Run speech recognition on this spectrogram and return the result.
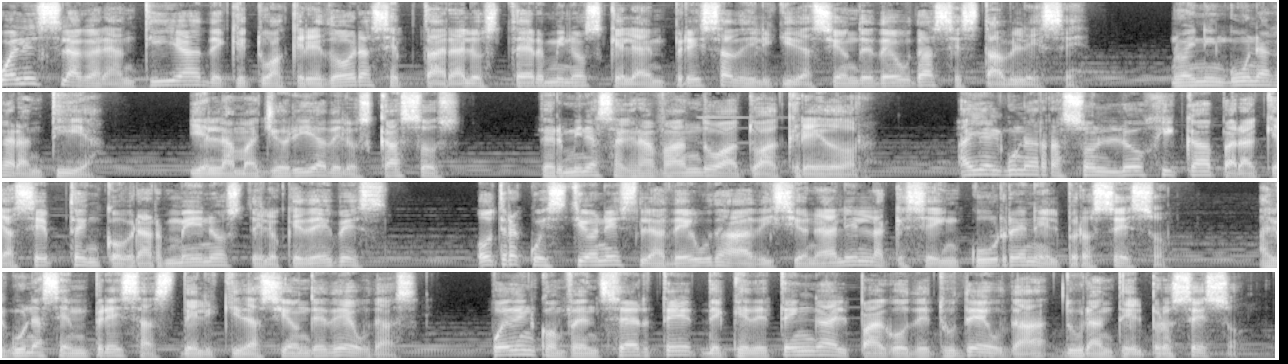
¿Cuál es la garantía de que tu acreedor aceptará los términos que la empresa de liquidación de deudas establece? No hay ninguna garantía, y en la mayoría de los casos terminas agravando a tu acreedor. ¿Hay alguna razón lógica para que acepten cobrar menos de lo que debes? Otra cuestión es la deuda adicional en la que se incurre en el proceso. Algunas empresas de liquidación de deudas pueden convencerte de que detenga el pago de tu deuda durante el proceso.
